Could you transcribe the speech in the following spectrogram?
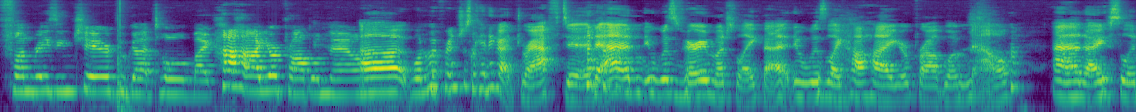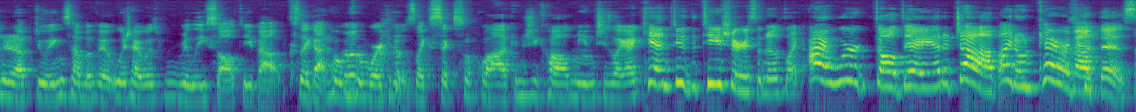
fundraising chair who got told like, haha, your problem now? Uh, one of my friends just kind of got drafted, and it was very much like that. It was like, haha, your problem now. And I still ended up doing some of it, which I was really salty about because I got home from work and it was like six o'clock, and she called me and she's like, I can't do the t shirts. And I was like, I worked all day at a job. I don't care about this.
